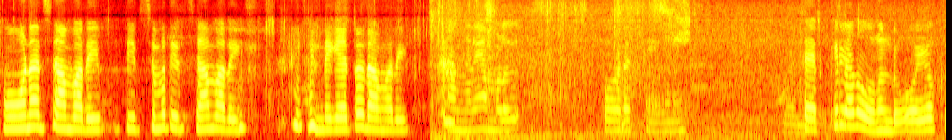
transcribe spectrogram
ഫോൺ അടിച്ചാൻ പറയും. തിരിച്ചുമ്പോ തിരിച്ചാൻ പറയും. ഇൻഡിക്കേറ്റർ ഇടാൻ പറയും. അങ്ങനെ നമ്മൾ തിരക്കില്ല തോന്നുന്നുണ്ട്. പോയോക്ക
